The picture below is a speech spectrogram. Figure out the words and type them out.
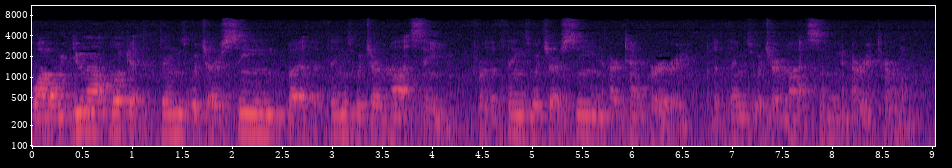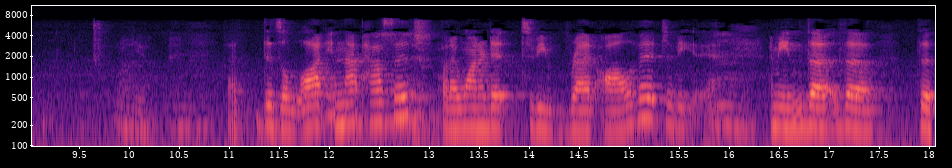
While we do not look at the things which are seen, but at the things which are not seen. For the things which are seen are temporary, but the things which are not seen are eternal. Thank you. That, there's a lot in that passage, but I wanted it to be read all of it to be. I mean, the the the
